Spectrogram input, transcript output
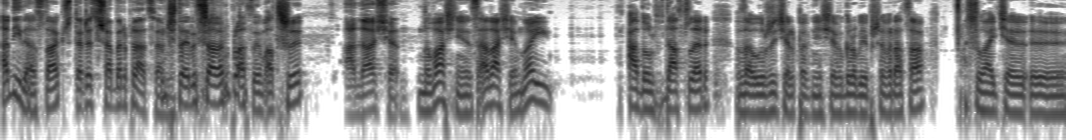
Adidas, tak? Cztery z Szaberplacem. Cztery z Schawerplasem, a trzy? Adasiem. No właśnie, z Adasiem. No i Adolf Dassler, założyciel, pewnie się w grobie przewraca. Słuchajcie, y,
